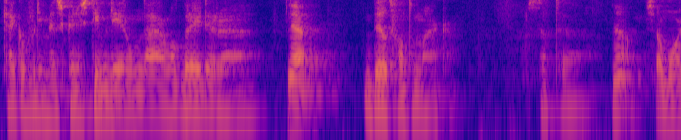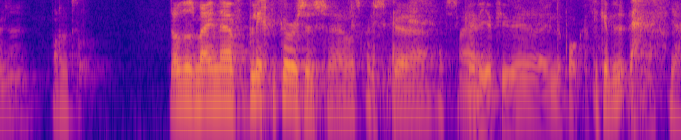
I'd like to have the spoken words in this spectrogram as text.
Kijken of we die mensen kunnen stimuleren om daar wat breder eh, Ja. beeld van te maken. Dus dat, Ja, zou mooi zijn. maar goed. Dat was mijn eh, verplichte cursus. eh was hartstikke, hartstikke Maar ja, die heb je weer eh, in de pocket. Ik heb ja,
